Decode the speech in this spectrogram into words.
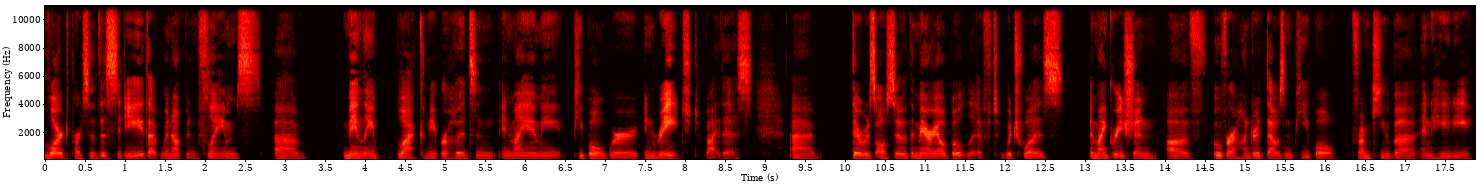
large parts of the city that went up in flames, uh, mainly Black neighborhoods in, in Miami. People were enraged by this. Uh, there was also the Mariel boat lift, which was a migration of over 100,000 people from Cuba and Haiti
